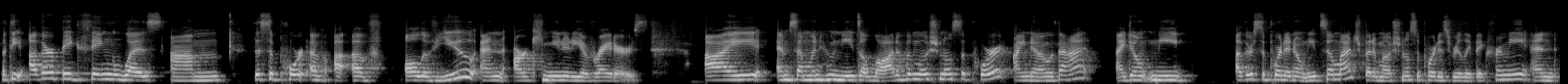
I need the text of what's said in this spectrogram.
But the other big thing was um, the support of, of all of you and our community of writers. I am someone who needs a lot of emotional support. I know that. I don't need other support I don't need so much, but emotional support is really big for me. And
